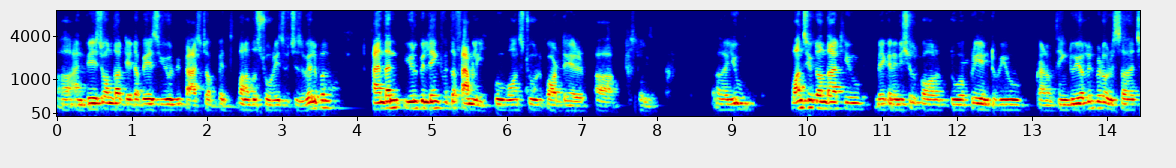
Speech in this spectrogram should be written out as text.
Uh, and based on that database, you will be patched up with one of the stories which is available. And then you'll be linked with the family who wants to record their uh, story. Uh, you, once you've done that, you make an initial call, do a pre-interview kind of thing, do your little bit of research.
